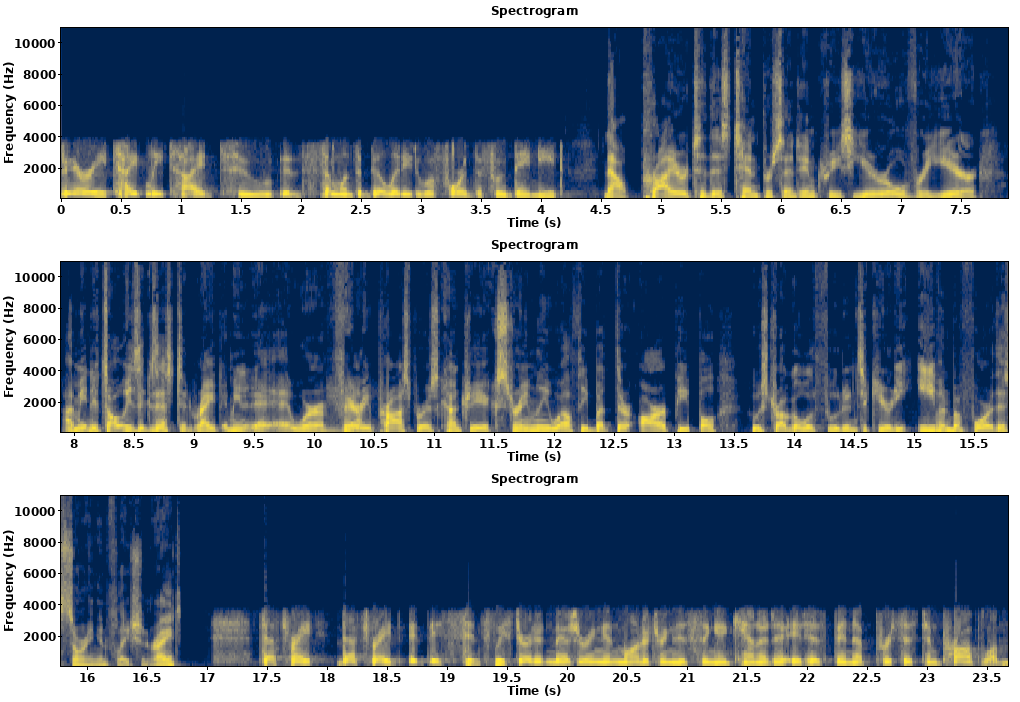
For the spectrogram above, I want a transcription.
very tightly tied to someone's ability to afford the food they need. Now, prior to this 10% increase year over year, I mean, it's always existed, right? I mean, eh, eh, we're a very yeah. prosperous country, extremely wealthy, but there are people who struggle with food insecurity even before this soaring inflation, right? That's right. That's right. It, it, since we started measuring and monitoring this thing in Canada, it has been a persistent problem.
